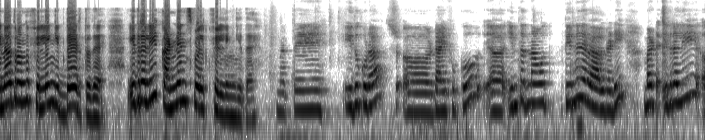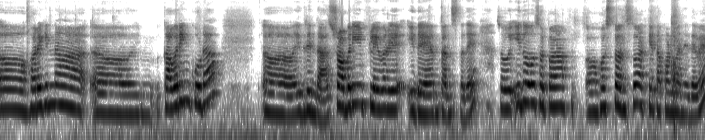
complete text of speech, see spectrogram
ಏನಾದ್ರೂ ಒಂದು ಫಿಲ್ಲಿಂಗ್ ಇದ್ದೇ ಇರ್ತದೆ. ಇದರಲ್ಲಿ ಕಂಡೆನ್ಸ್ ಮಿಲ್ಕ್ ಫಿಲ್ಲಿಂಗ್ ಇದೆ. ಮತ್ತೆ ಇದು ಕೂಡ ಡೈಫುಕು ಇಂಥದ್ದು ನಾವು ತಿಂದಿದ್ದೇವೆ ಆಲ್ರೆಡಿ ಬಟ್ ಇದರಲ್ಲಿ ಹೊರಗಿನ ಕವರಿಂಗ್ ಕೂಡ ಇದರಿಂದ ಸ್ಟ್ರಾಬೆರಿ ಫ್ಲೇವರ್ ಇದೆ ಅಂತ ಅನಿಸ್ತದೆ. ಸೊ ಇದು ಸ್ವಲ್ಪ ಹೊಸ್ತು ಅನಿಸ್ತು ಅದಕ್ಕೆ ತಗೊಂಡು ಬಂದಿದ್ದೇವೆ.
